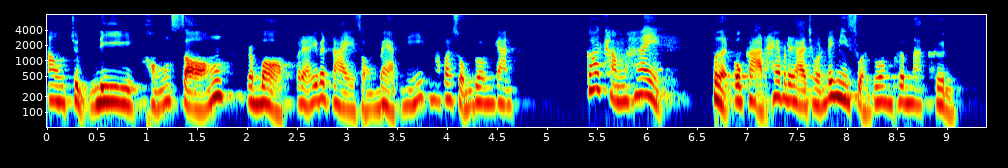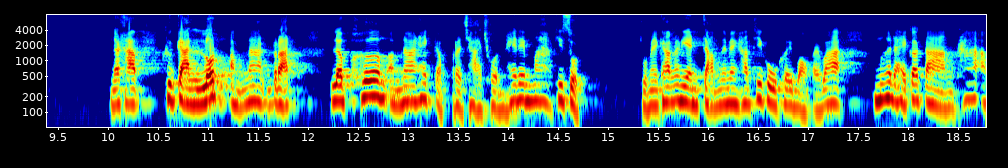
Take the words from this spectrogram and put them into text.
เอาจุดดีของสองระบอบประชาธิปไตยสองแบบนี้มาผสมรวมกัน ก็ทำให้เปิดโอกาสให้ประชาชนได้มีส่วนร่วมเพิ่มมากขึ้นนะครับ คือการลดอำนาจรัฐ แล้วเพิ่มอำนาจให้กับประชาชนให้ได้มากที่สุดถูกไหมครับนักเรียนจำได้ไหมครับที่ครูเคยบอกไปว่า เมื่อใดก็ตามถ้าอ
